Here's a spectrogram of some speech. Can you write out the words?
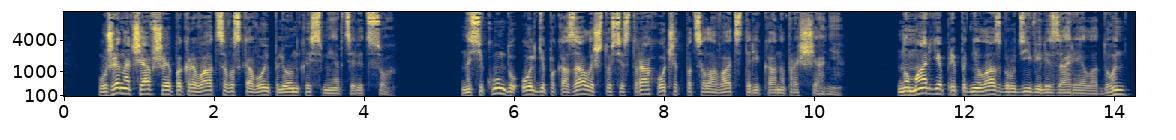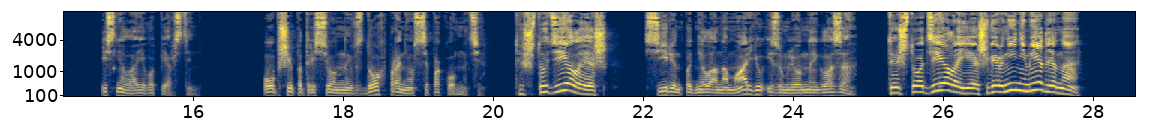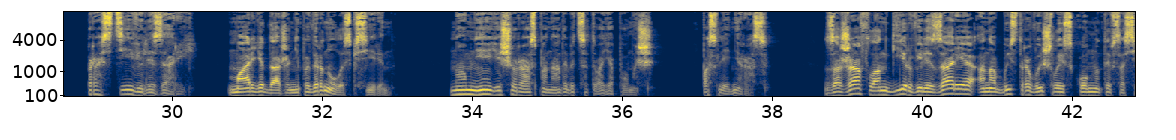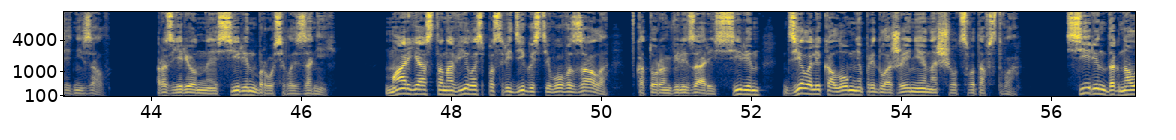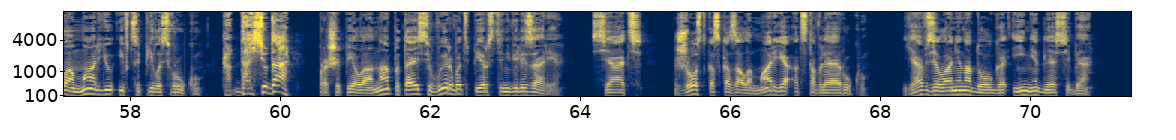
уже начавшее покрываться восковой пленкой смерти лицо. На секунду Ольге показалось, что сестра хочет поцеловать старика на прощание. Но Марья приподняла с груди Велизария ладонь и сняла его перстень. Общий потрясенный вздох пронесся по комнате. «Ты что делаешь?» Сирин подняла на Марью изумленные глаза. «Ты что делаешь? Верни немедленно!» «Прости, Велизарий». Марья даже не повернулась к Сирин. «Но мне еще раз понадобится твоя помощь. В последний раз». Зажав лангир Велизария, она быстро вышла из комнаты в соседний зал. Разъяренная Сирин бросилась за ней. Марья остановилась посреди гостевого зала, в котором Велизарий с Сирин делали Коломне предложение насчет сватовства. Сирин догнала Марью и вцепилась в руку. «Отдай сюда!» — прошипела она, пытаясь вырвать перстень Велизария. «Сядь!» — жестко сказала Марья, отставляя руку. «Я взяла ненадолго и не для себя.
